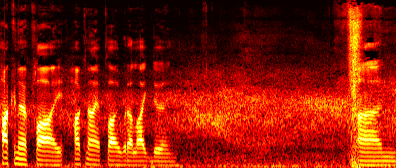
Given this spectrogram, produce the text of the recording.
how can I apply how can I apply what I like doing? And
